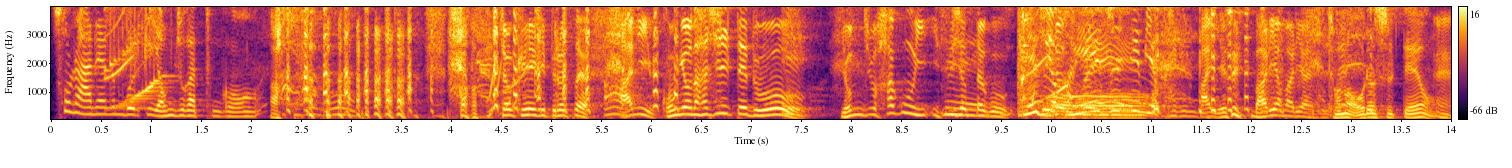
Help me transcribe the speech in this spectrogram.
손 안에는 뭐 이렇게 염주 같은 거 이렇게 하고 저그 얘기 들었어요. 아니 공연하실 때도 염주 하고 이- 있으셨다고. 예수 역할이에요. 예수님 역할인데. 아 예수 마리아 마리아. 저는 어렸을 때요 네.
